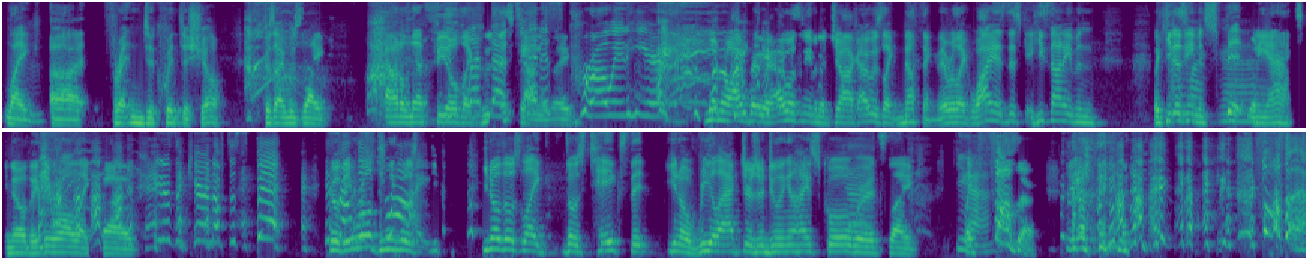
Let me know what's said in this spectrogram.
like Mm-hmm. uh, threatened to quit the show because I was like out of left field. Like, who's that this guy? tennis Like, pro in here. no, no, I, by the way, I wasn't even a jock. I was like nothing. They were like, why is this? guy- He's not even like he Oh doesn't my even spit when he acts. You know, they, they were all like, uh, he doesn't care enough to spit. His no, they were all doing those. You know those like those takes that you know real actors are doing in high school, where it's like Yeah. like father, you know, exactly. Father.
